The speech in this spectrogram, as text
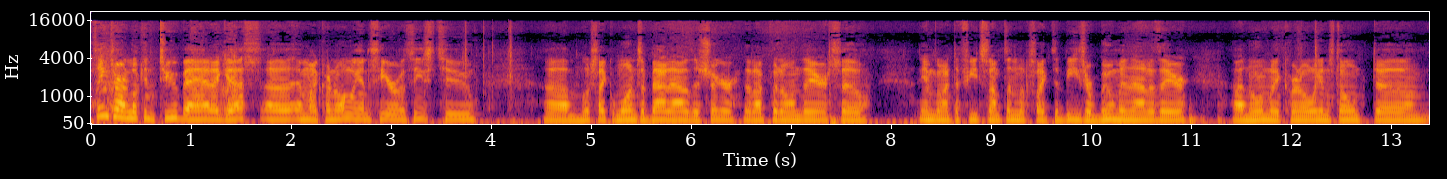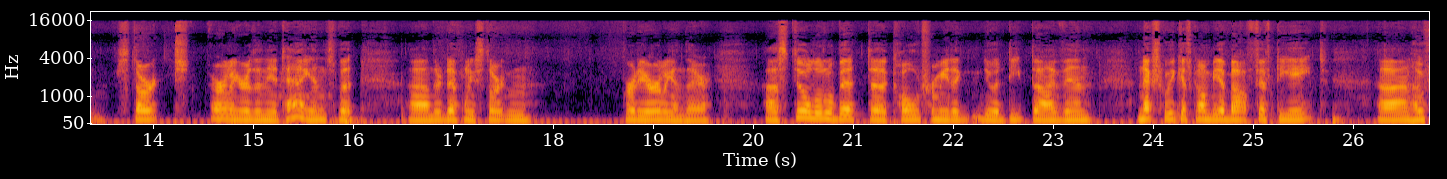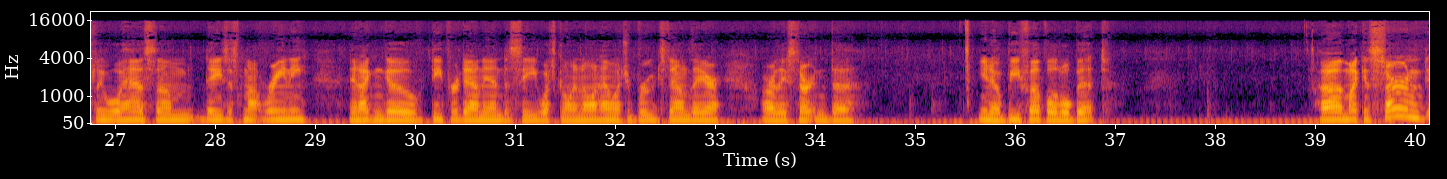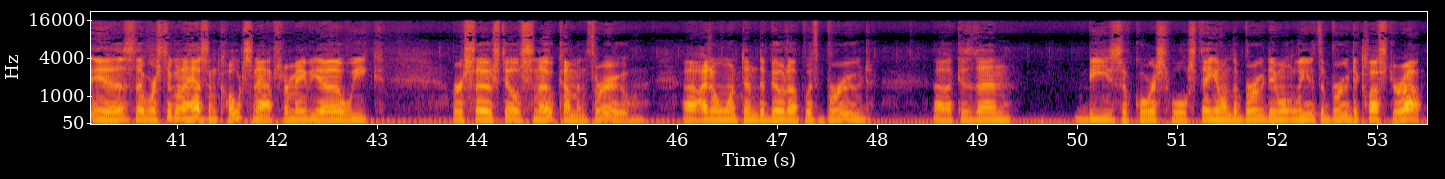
things aren't looking too bad, I guess. Uh, and my Carniolans here with these two, um, looks like one's about out of the sugar that I put on there, so I am going to, feed something. Looks like the bees are booming out of there. Uh, normally, Carniolans don't um, start earlier than the Italians, but uh, they're definitely starting pretty early in there. Uh, still a little bit uh, cold for me to do a deep dive in. Next week it's going to be about 58, uh, and hopefully we'll have some days it's not rainy, and I can go deeper down in to see what's going on, how much broods down there. Are they starting to, you know, beef up a little bit? Uh, my concern is that we're still going to have some cold snaps for maybe a week or so still snow coming through. Uh, I don't want them to build up with brood because uh, then bees, of course, will stay on the brood. They won't leave the brood to cluster up.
